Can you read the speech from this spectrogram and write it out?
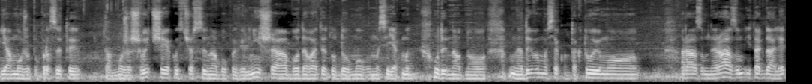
я можу попросити там, може швидше якусь частину або повільніше, або давайте тут домовимося, як ми один на одного дивимося, контактуємо разом, не разом і так далі.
